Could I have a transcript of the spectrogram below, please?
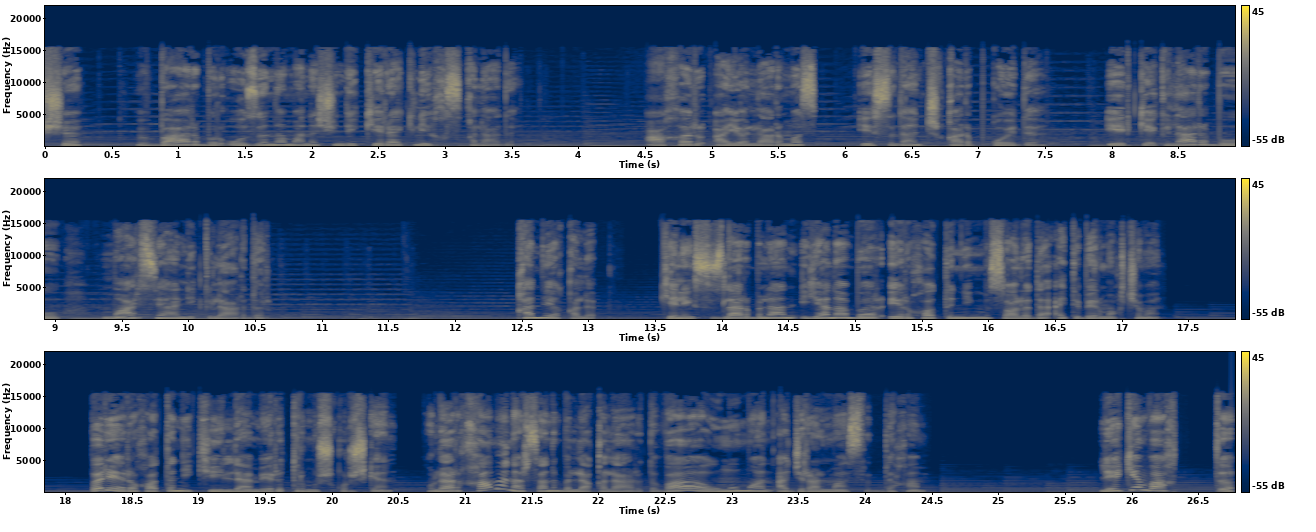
kishi baribir o'zini mana shunday kerakli his qiladi. Axir ayollarimiz esidan chiqarib qo'ydi. Erkaklar bu marsianliklardir. Qanday qilib? Keling sizlar bilan yana bir er xotinning misolida aytib bermoqchiman. Bir er xotin ikki yildan beri turmush qurishgan. Ular hamma narsani birga qilardi va umuman ajralmasdi ham. Lekin vaqt e,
